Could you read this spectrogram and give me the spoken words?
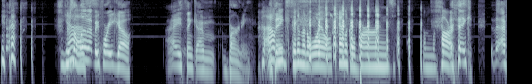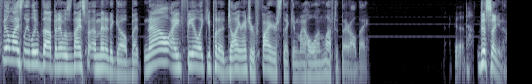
Yeah. There's a limit before you go. I think I'm burning. I don't need think- cinnamon oil, chemical burns on the parts. I think I feel nicely lubed up, and it was nice a minute ago. But now I feel like you put a Jolly Rancher fire stick in my hole and left it there all day. good. Just so you know,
